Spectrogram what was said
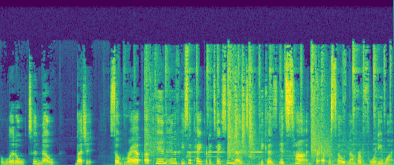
little to no budget. So, grab a pen and a piece of paper to take some notes because it's time for episode number 41.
